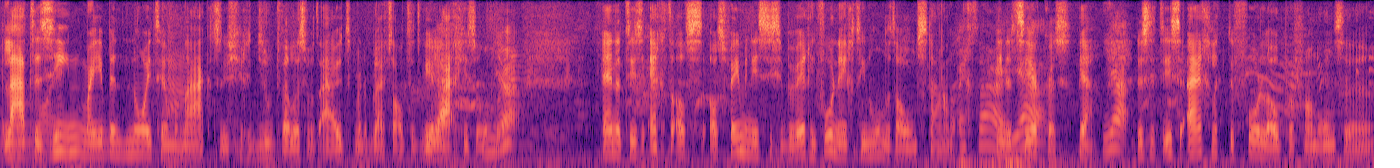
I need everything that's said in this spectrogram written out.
laten mooi. zien, maar je bent nooit helemaal naakt. Dus je, doet wel eens wat uit, maar er blijft altijd weer Ja. laagjes onder. Ja, En het is echt als, als feministische beweging voor 1900 al ontstaan. oh, echt waar. in het ja. circus. Ja, Dus het is eigenlijk de voorloper van onze.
